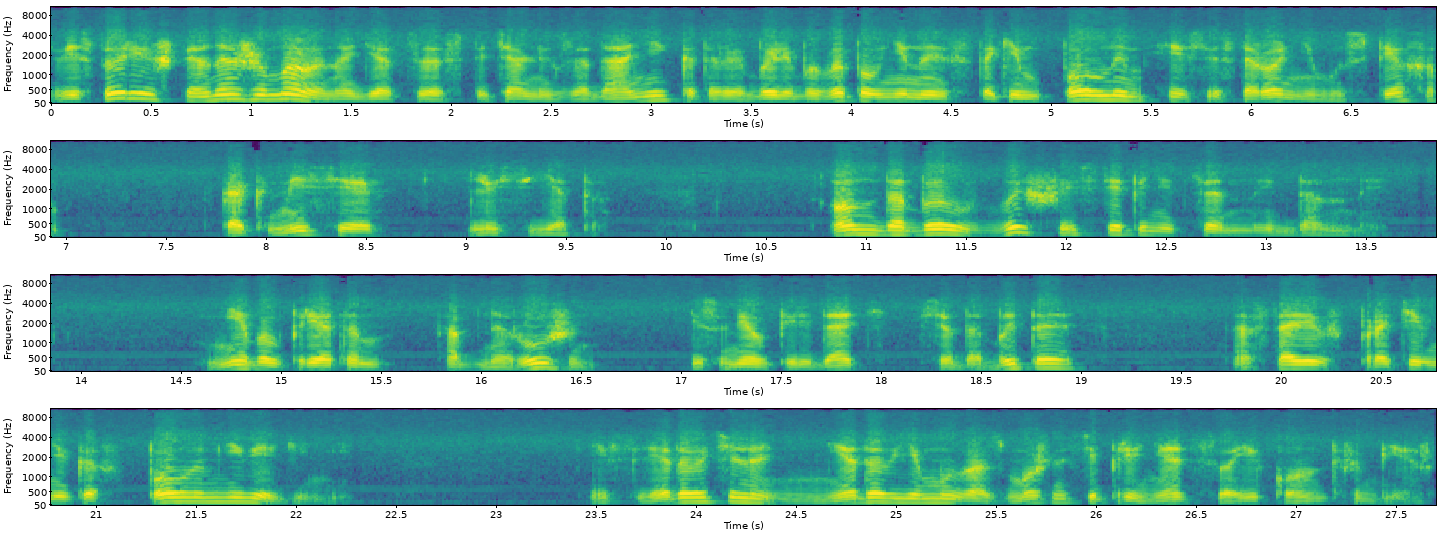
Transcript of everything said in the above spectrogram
В истории шпионажа мало найдется специальных заданий, которые были бы выполнены с таким полным и всесторонним успехом, как миссия Люсьето. Он добыл в высшей степени ценные данные. Не был при этом обнаружен и сумел передать все добытое, оставив противника в полном неведении и, следовательно, не дав ему возможности принять свои контрмеры.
